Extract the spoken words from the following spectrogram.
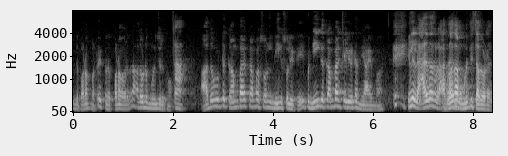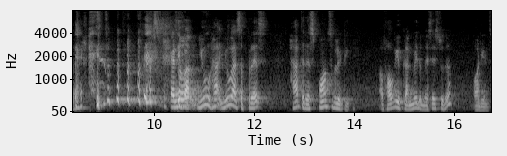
இந்த படம் பண்றேன் இப்போ இந்த படம் வருது அதோட முடிஞ்சிருக்கும். அதை விட்டு கம்பேக் கம்பேக் சொல்லி நீங்க சொல்லிட்டு இப்போ நீங்க கம்பேக் கேள்வி நியாயமா? இல்லை இல்லை அதுதான் சொல்ல அவ்வளோதான் முடிஞ்சிச்சு அதோட. கண்டிப்பாக you have you as a press have the responsibility of how you convey the message to the audience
